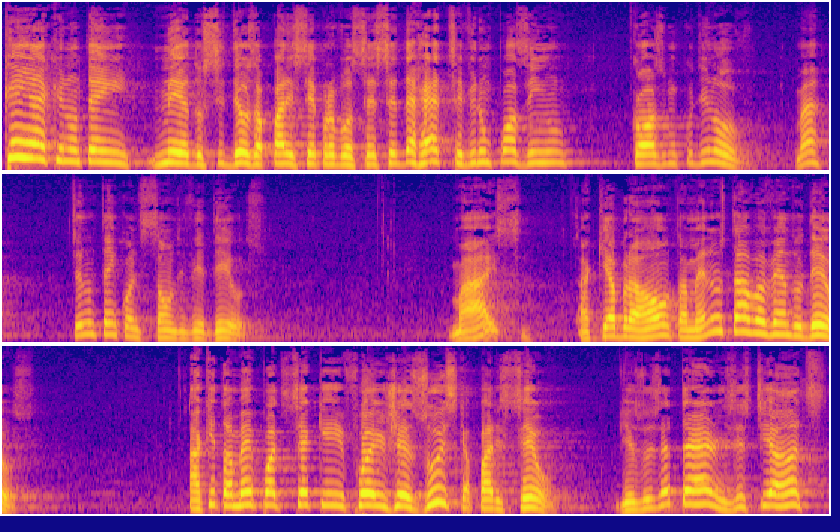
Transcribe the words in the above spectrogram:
quem é que não tem medo se Deus aparecer para você? Você derrete, você vira um pozinho cósmico de novo. Não é? Você não tem condição de ver Deus. Mas, aqui Abraão também não estava vendo Deus. Aqui também pode ser que foi Jesus que apareceu. Jesus eterno, existia antes.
